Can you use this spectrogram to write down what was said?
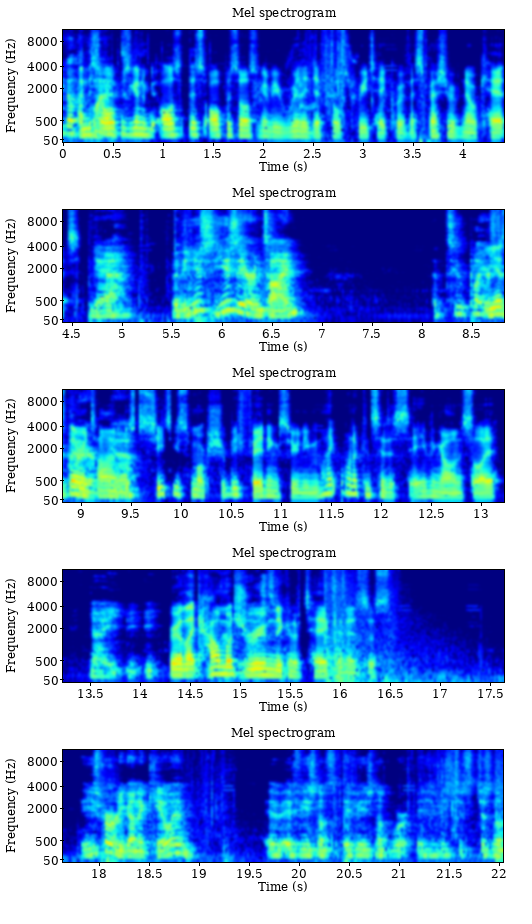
got And this plant. AWP is gonna be also this AWP is also gonna be really difficult to retake with, especially with no kit. Yeah, but he is he is here in time. The two players. He to is there in time. Yeah, The CT smoke should be fading soon. He might want to consider saving, honestly. yeah he, he, like how much room they could have taken is just He's probably gonna kill him. If, if he's not, if he's not, if he's just, just not.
